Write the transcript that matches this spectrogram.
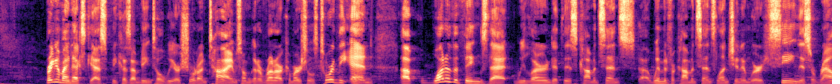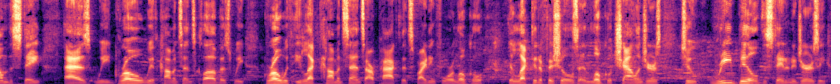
Bring in my next guest because I'm being told we are short on time, so I'm going to run our commercials toward the end. Uh, one of the things that we learned at this Common Sense uh, Women for Common Sense luncheon, and we're seeing this around the state as we grow with Common Sense Club, as we grow with Elect Common Sense, our pack that's fighting for local elected officials and local challengers to rebuild the state of New Jersey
